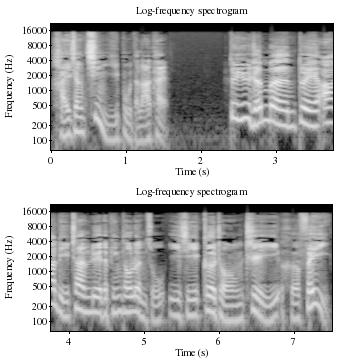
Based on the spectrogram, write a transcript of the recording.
还将进一步的拉开。对于人们对阿里战略的评头论足以及各种质疑和非议。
